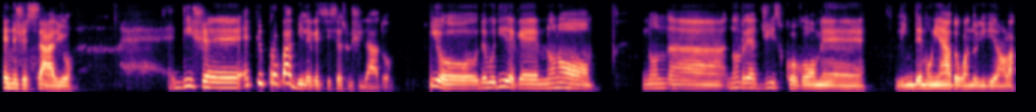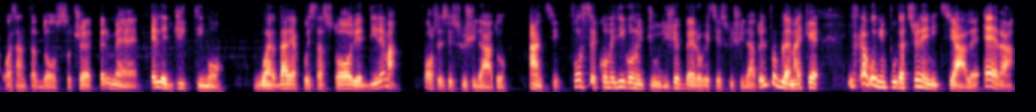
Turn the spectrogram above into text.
è necessario. Dice è più probabile che si sia suicidato. Io devo dire che non ho, non, uh, non reagisco come l'indemoniato quando gli tirano l'acqua santa addosso. Cioè, per me è legittimo guardare a questa storia e dire ma forse si è suicidato. Anzi, forse come dicono i giudici, è vero che si è suicidato. Il problema è che il capo di imputazione iniziale era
